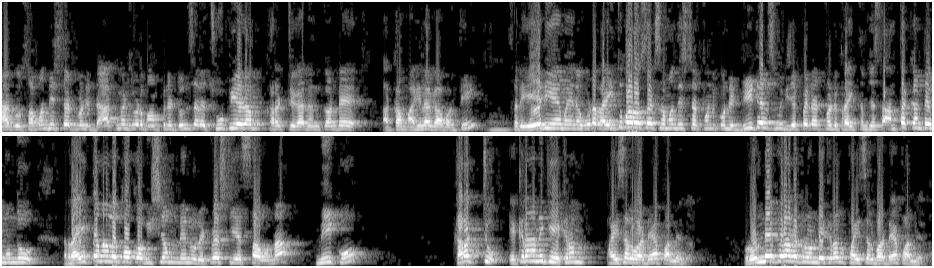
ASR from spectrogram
నాకు సంబంధించినటువంటి డాక్యుమెంట్స్ కూడా పంపినట్టుంది. సరే చూపించడం కరెక్ట్ కాదు. ఎందుకంటే అక్క మహిళ కాబట్టి. సరే ఏది ఏమైనా కూడా రైతు భరోసాకు సంబంధించినటువంటి కొన్ని డీటెయిల్స్ మీకు చెప్పేటటువంటి ప్రయత్నం చేస్తా. అంతకంటే ముందు రైతన్నలకు ఒక విషయం నేను రిక్వెస్ట్ చేస్తా ఉన్నా. మీకు కరెక్ట్ ఎకరానికి ఎకరం పైసలు పడ్డాయా పర్లేదా? రెండు ఎకరాలకు రెండు ఎకరాలు పైసలు పడ్డాయా పర్లేదా?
